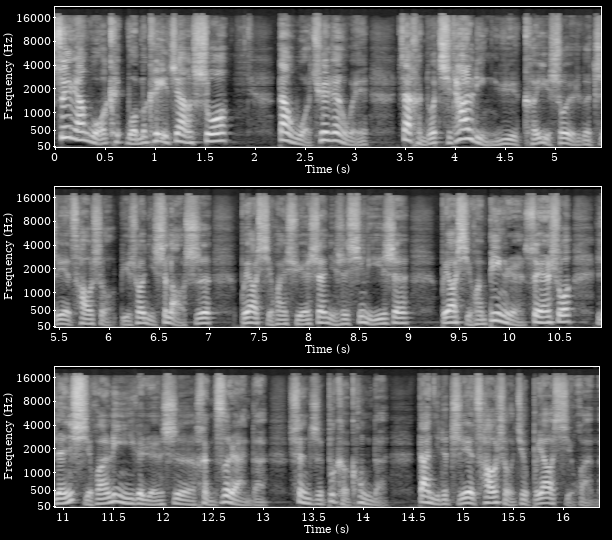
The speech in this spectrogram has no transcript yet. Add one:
虽然我可我们可以这样说，但我却认为在很多其他领域可以说有这个职业操守。比如说你是老师，不要喜欢学生；你是心理医生，不要喜欢病人。虽然说人喜欢另一个人是很自然的，甚至不可控的，但你的职业操守就不要喜欢。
